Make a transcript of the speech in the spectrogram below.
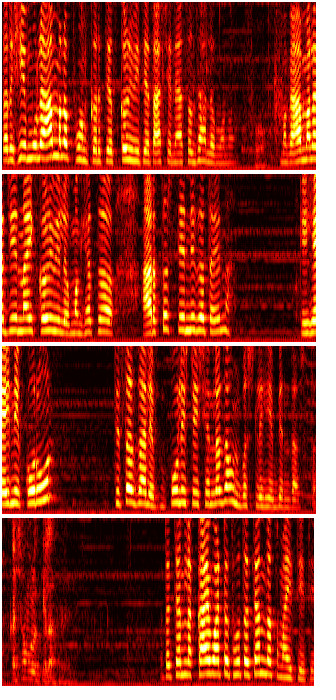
तर हे मुलं आम्हाला फोन करतात कळवितात अशाने असं झालं म्हणून. हो. मग आम्हाला जे नाही कळविलं मग ह्याचं अर्थच ते निघत आहे ना. की ह्याने करून तिथं झाले पोलीस स्टेशनला जाऊन बसले हे बिंदास्त कशामुळे केला असेल आता त्यांना काय वाटत होतं त्यांनाच माहिती ते.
